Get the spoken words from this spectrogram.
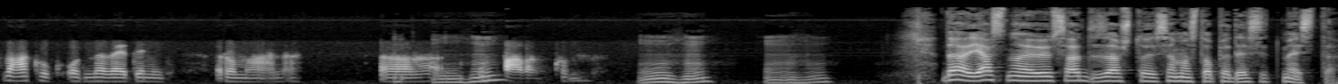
svakog od navedenih romana uh, Mhm. uspavankom. Mhm, mhm. Da, jasno je sad zašto je samo 150 mesta.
